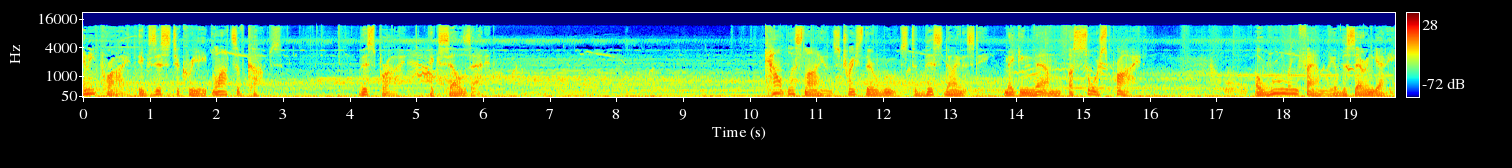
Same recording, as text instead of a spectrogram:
Any pride exists to create lots of cubs. This pride excels at it. Countless lions trace their roots to this dynasty, making them a source pride. A ruling family of the Serengeti.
